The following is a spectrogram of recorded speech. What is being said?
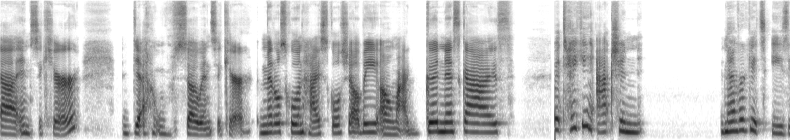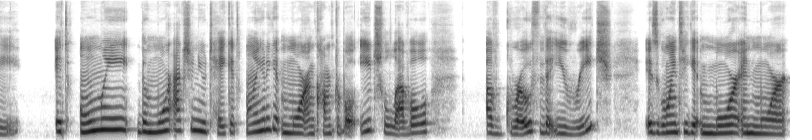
uh, insecure, so insecure. Middle school and high school, Shelbi. Oh my goodness, guys. But taking action never gets easy. It's only the more action you take, it's only going to get more uncomfortable. Each level of growth that you reach is going to get more and more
